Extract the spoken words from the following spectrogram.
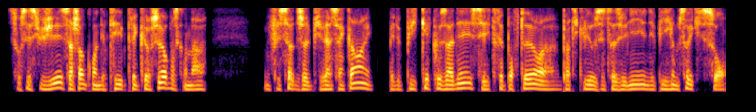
sur ces sujets, sachant qu'on était précurseurs parce qu'on a, on fait ça déjà depuis 25 ans, et, depuis quelques années, c'est très porteur, en particulier aux États-Unis, des pays comme ça qui sont,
